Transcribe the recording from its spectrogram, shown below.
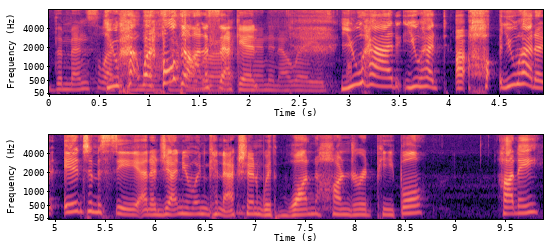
the men's selection. You ha- here wait, in hold on a second. And in LA is You had you had uh, h- you had an intimacy and a genuine connection with 100 people, honey.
